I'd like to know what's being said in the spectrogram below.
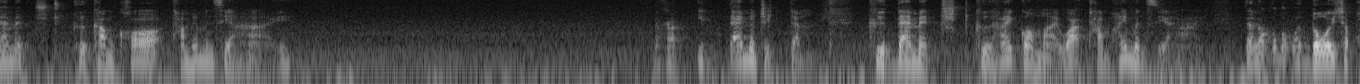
damaged คือคำข้อทำให้มันเสียหายนะครับ it damaged them คือ damaged คือให้ความหมายว่าทำให้มันเสียหาย แต่เราก็บอกว่าโดยเฉพ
